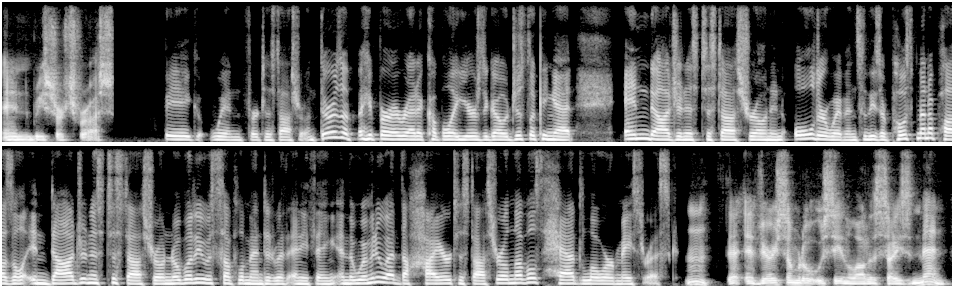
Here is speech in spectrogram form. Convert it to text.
and research for us big win for testosterone. There was a paper I read a couple of years ago just looking at endogenous testosterone in older women. So these are postmenopausal endogenous testosterone. Nobody was supplemented with anything. And the women who had the higher testosterone levels had lower MACE risk. Mm, very similar to what we see in a lot of the studies in men.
